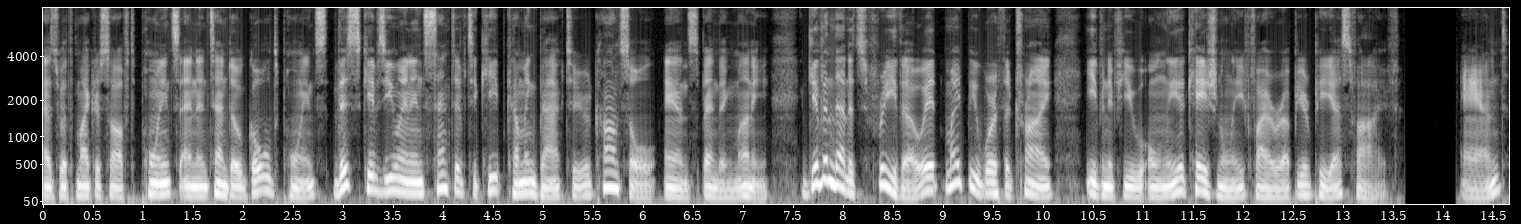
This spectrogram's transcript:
As with Microsoft Points and Nintendo Gold Points, this gives you an incentive to keep coming back to your console and spending money. Given that it's free, though, it might be worth a try, even if you only occasionally fire up your PS5. And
